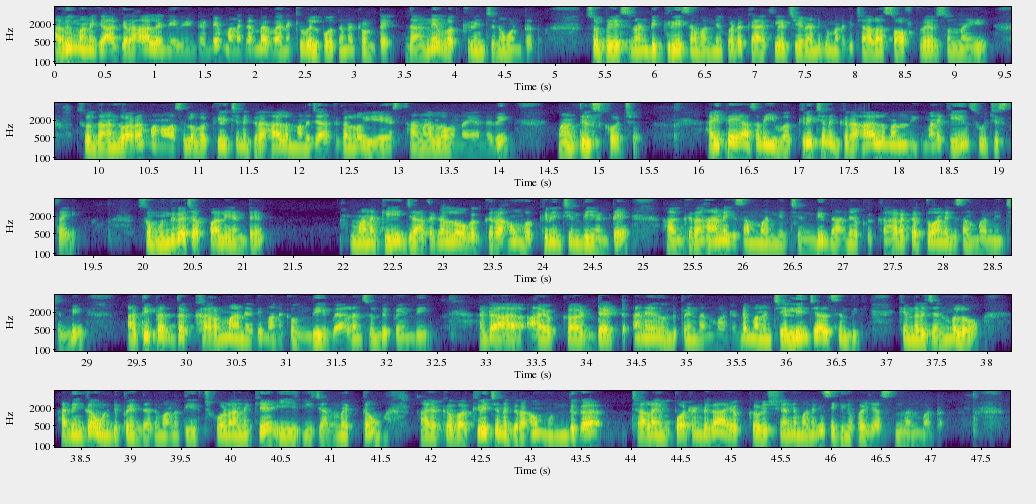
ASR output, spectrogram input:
అవి మనకి ఆ గ్రహాలు అనేవి ఏంటంటే మనకన్నా వెనక్కి వెళ్ళిపోతున్నట్టు ఉంటాయి. దాన్నే వక్రించడం అంటారు. సో బేస్డ్ ఆన్ డిగ్రీస్ అవన్నీ కూడా క్యాల్కులేట్ చేయడానికి మనకి చాలా సాఫ్ట్వేర్స్ ఉన్నాయి. సో దాని ద్వారా మనం అసలు వక్రించిన గ్రహాలు మన జాతకంలో ఏ ఏ స్థానాల్లో ఉన్నాయి అనేది మనం తెలుసుకోవచ్చు. అయితే అసలు ఈ వక్రించిన గ్రహాలు మనల్ని మనకి ఏం సూచిస్తాయి? సో ముందుగా చెప్పాలి అంటే మనకి జాతకంలో ఒక గ్రహం వక్రించింది అంటే ఆ గ్రహానికి సంబంధించింది దాని యొక్క కారకత్వానికి సంబంధించింది అతిపెద్ద కర్మ అనేది మనకు ఉంది బ్యాలెన్స్ ఉండిపోయింది. అంటే ఆ- ఆ యొక్క డెట్ అనేది ఉండిపోయింది అనమాట అంటే మనం చెల్లించాల్సింది కింద జన్మలో అది ఇంకా ఉండిపోయింది. అది మనం తీర్చుకోవడానికే ఈ ఈ జన్మెత్తం. ఆ యొక్క వక్రించిన గ్రహం ముందుగా చాలా ఇంపార్టెంట్గా ఆ యొక్క విషయాన్ని మనకి సిగ్నిఫై చేస్తుంది అనమాట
